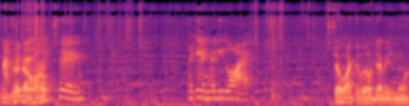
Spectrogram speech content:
That's good though, huh? good too. Again, really light. Still like the little Debbie's more.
